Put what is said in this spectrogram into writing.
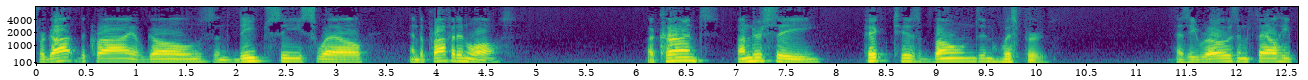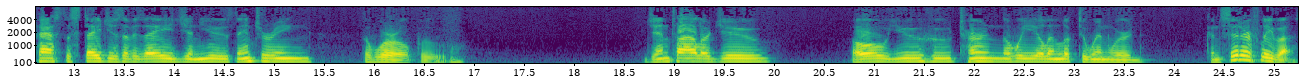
forgot the cry of gulls and the deep sea swell and the profit and loss. A current under sea picked his bones in whispers. As he rose and fell, he passed the stages of his age and youth, entering the whirlpool. Gentile or Jew, O oh, you who turn the wheel and look to windward, Consider Phlebas,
